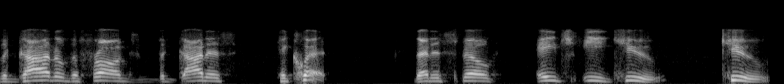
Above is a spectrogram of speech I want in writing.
the god of the frogs, the goddess Hequet, that is spelled H E Q Q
